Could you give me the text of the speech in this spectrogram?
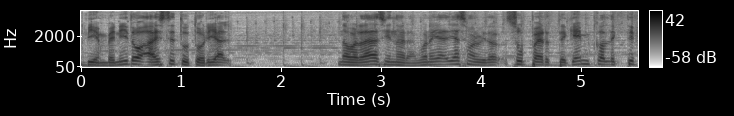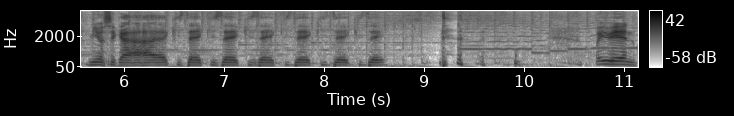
Bienvenido a este tutorial. No, ¿verdad? Así no era. Bueno, ya, se me olvidó. Super The Game Collective Music. Ah, XD, XD, XD, XD, XD, XD. Muy bien.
